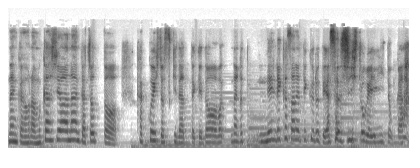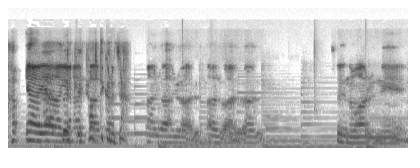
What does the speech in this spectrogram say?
なんかほら昔はなんかちょっとかっこいい人好きだったけどなんか年齢重ねてくると優しい人がいいとかいやいやいや 変わってくるじゃんあるあるあるあるあるあるそういうのはあるね、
